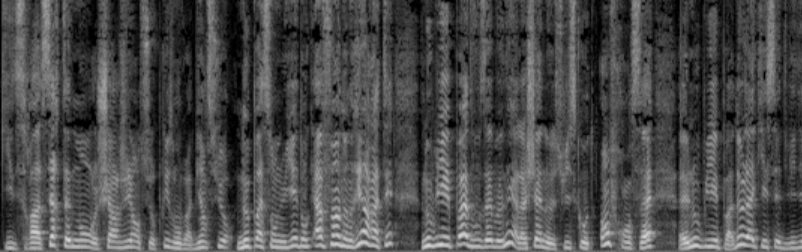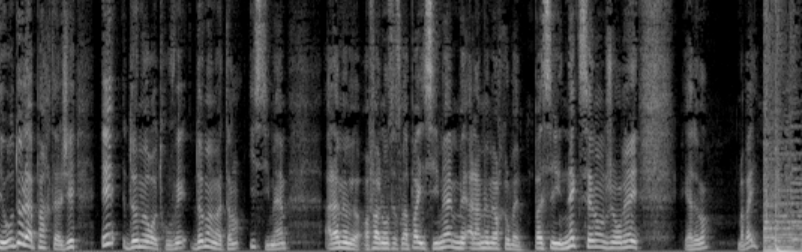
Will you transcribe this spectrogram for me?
qui sera certainement chargé en surprise. On va bien sûr ne pas s'ennuyer. Donc, afin de ne rien rater, n'oubliez pas de vous abonner à la chaîne Suisse Côte en français. N'oubliez pas de liker cette vidéo, de la partager et de me retrouver demain matin ici même à la même heure. Enfin non, ce sera pas ici même, mais à la même heure quand même. Passez une excellente journée et à demain. Bye bye.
